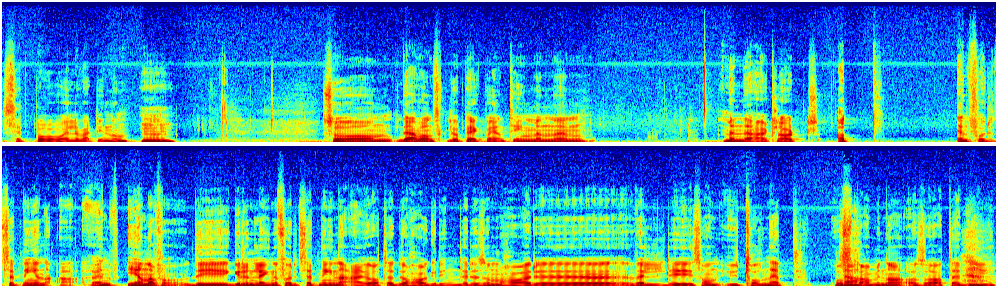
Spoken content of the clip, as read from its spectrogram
sett på eller vært innom. Mm. Så det er vanskelig å peke på én ting, men, ehm, men det er klart at en, en, en av de grunnleggende forutsetningene er jo at du har gründere som har øh, veldig sånn utholdenhet og Ja. stamina. Altså at de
